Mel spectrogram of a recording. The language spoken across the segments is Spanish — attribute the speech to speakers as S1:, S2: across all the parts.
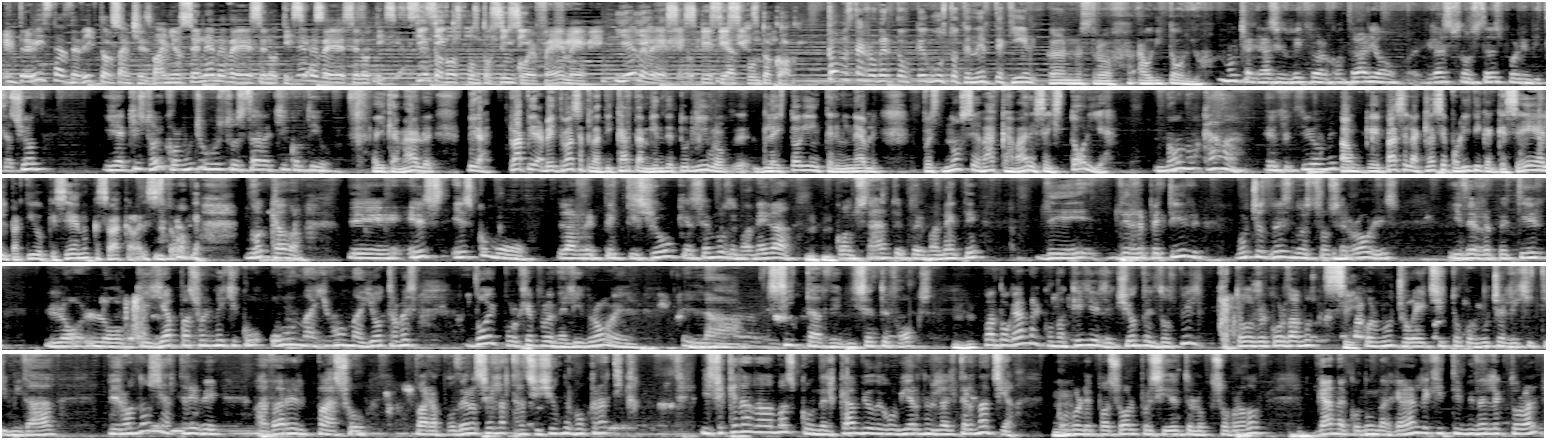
S1: Entrevistas de Víctor Sánchez Baños en MBS Noticias. MBS Noticias 102.5 FM y mbsnoticias.com.
S2: ¿Cómo estás, Roberto? Qué gusto tenerte aquí con nuestro auditorio.
S3: Muchas gracias, Víctor. Al contrario, gracias a ustedes por la invitación. Y aquí estoy, con mucho gusto estar aquí contigo.
S2: Ay, qué amable. Mira, rápidamente vamos a platicar también de tu libro, La historia interminable. Pues no se va a acabar esa historia.
S3: No, no acaba, efectivamente.
S2: Aunque pase la clase política que sea, el partido que sea, nunca se va a acabar esa historia.
S3: No, acaba. Eh, es, es como la repetición que hacemos de manera constante, permanente, de, de, repetir muchas veces nuestros errores y de repetir lo, lo, que ya pasó en México una y una y otra vez. Doy, por ejemplo, en el libro eh, la cita de Vicente Fox, cuando gana con aquella elección del 2000, que todos recordamos, con mucho éxito, con mucha legitimidad, pero no se atreve a dar el paso para poder hacer la transición democrática. Y se queda nada más con el cambio de gobierno y la alternancia, como le pasó al presidente López Obrador. Gana con una gran legitimidad electoral,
